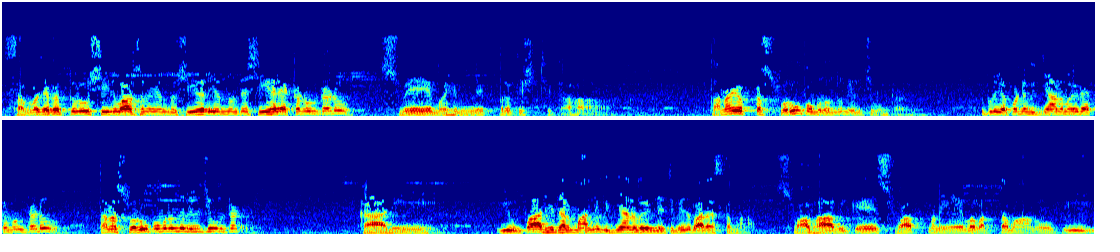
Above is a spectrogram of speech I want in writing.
సర్వ జగత్తులు శ్రీనివాసుని ఎందు శ్రీహరి ఎందుంటే శ్రీహరి ఎక్కడ ఉంటాడు స్వే మహిమ్ని ప్రతిష్ఠిత తన యొక్క స్వరూపమునందు నిలిచి ఉంటాడు. ఇప్పుడు చెప్పండి విజ్ఞానమయుడు ఎక్కడ ఉంటాడు తన స్వరూపమునందు నిలిచి ఉంటాడు. కానీ ఈ ఉపాధి ధర్మాన్ని విజ్ఞానమయుడి నెత్తి మీద పారేస్తాం మనం. స్వాభావికే స్వాత్మనేవ వర్తమానోపి.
